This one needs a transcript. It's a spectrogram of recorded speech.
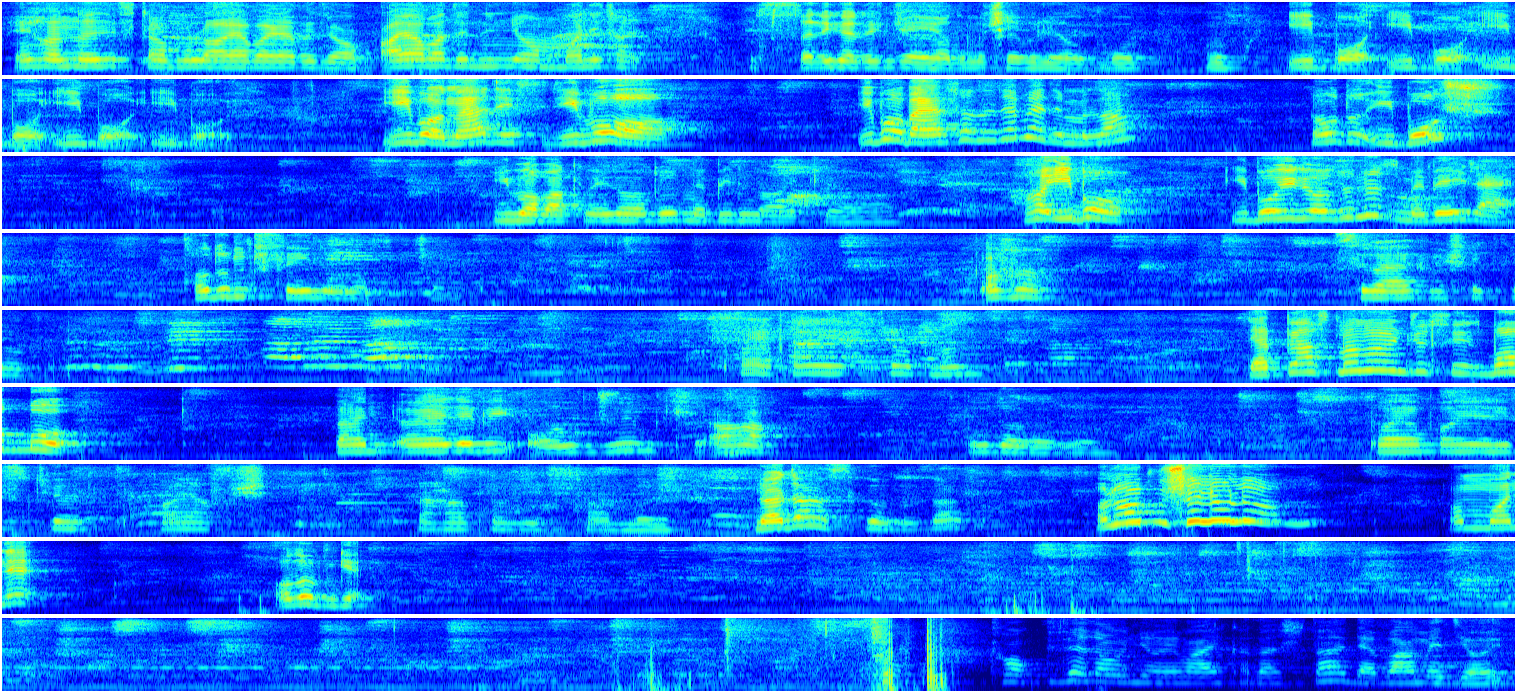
Reyhan'dan İstanbul'a arabaya biniyorum. Arabadan iniyorum manita. Sarı görünce yolumu çeviriyorum. Mum, mum. İbo, İbo, İbo, İbo, İbo. İbo neredesin İbo? İbo ben sana demedim mi lan? Ne oldu İboş? İbo bak beni öldürme bir like ya. Ha İbo. İbo'yu gördünüz mü beyler? Kodum tüfeğiyle ona. Aha. Fişek yok. Para para istiyorum lan. Deplasman oyuncusuyuz baba. Ben öyle bir oyuncuyum ki. Aha. Burada da paya istiyorum. Paya fişek. Aha paya istiyorum beni. Neden sıkıyorsunuz lan? Allah'ım bir şey oluyor. Ama ne? Oğlum gel. Çok güzel oynuyorum arkadaşlar. Devam ediyorum.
